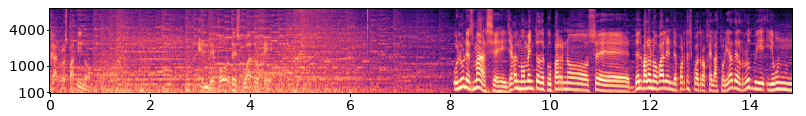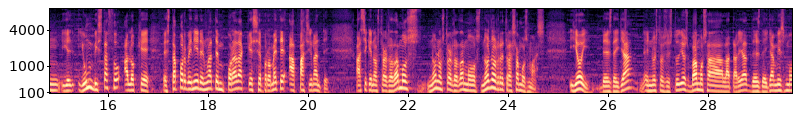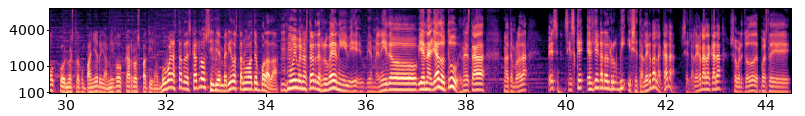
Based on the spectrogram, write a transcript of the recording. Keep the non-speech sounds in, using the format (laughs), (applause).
Carlos Patino. En Deportes 4G. Un lunes más, eh, llega el momento de ocuparnos eh, del balón oval en Deportes 4G, la actualidad del rugby y un, y, y un vistazo a lo que está por venir en una temporada que se promete apasionante. Así que nos trasladamos, no nos trasladamos, no nos retrasamos más. Y hoy, desde ya, en nuestros estudios, vamos a la tarea desde ya mismo con nuestro compañero y amigo Carlos Patino. Muy buenas tardes, Carlos, y bienvenido a esta nueva temporada. Muy buenas tardes, Rubén, y bienvenido, bien hallado tú en esta nueva temporada. ¿Ves? Si es que es llegar al rugby y se te alegra la cara. Se te alegra la cara, sobre todo después de,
